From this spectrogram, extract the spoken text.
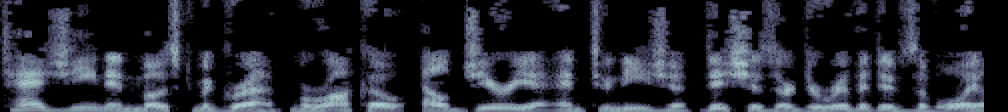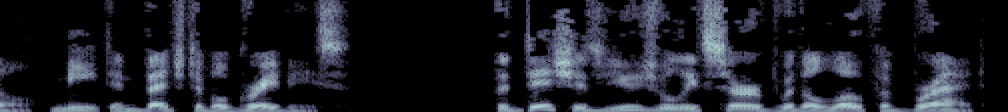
Tagine and most Maghreb, Morocco, Algeria and Tunisia dishes are derivatives of oil, meat and vegetable gravies. The dish is usually served with a loaf of bread.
